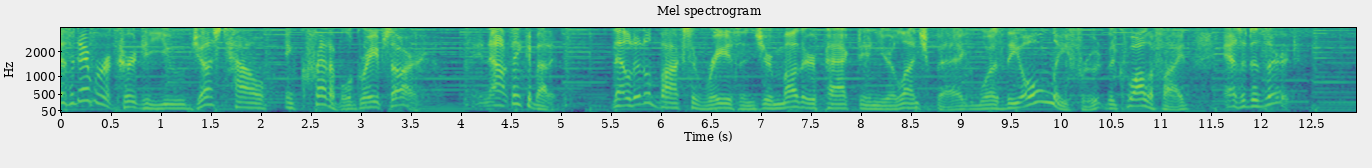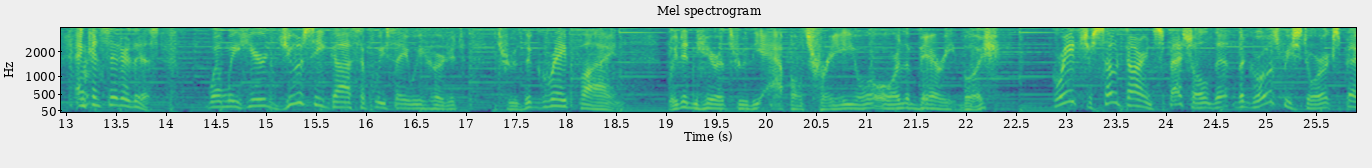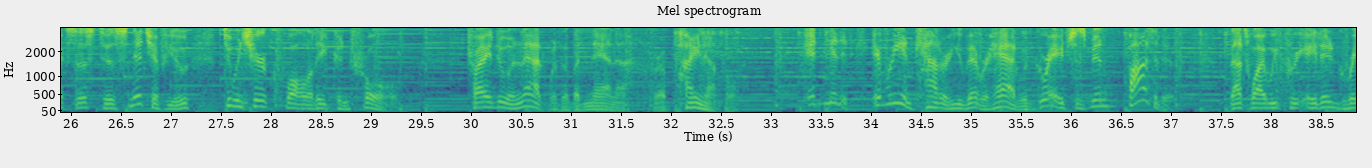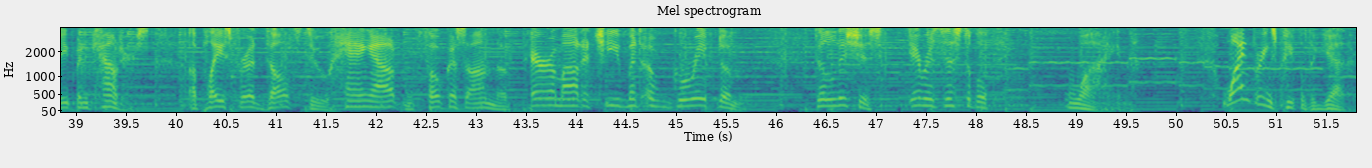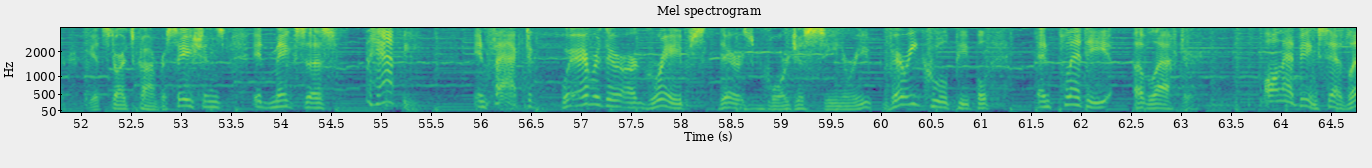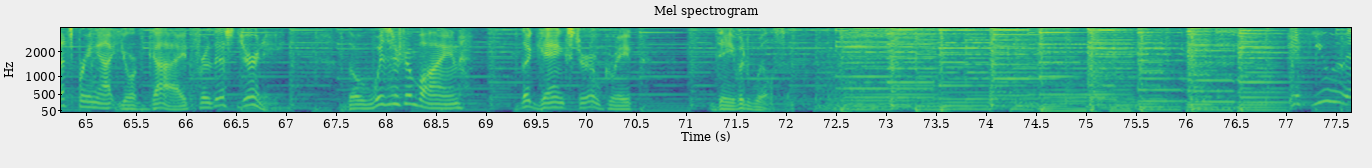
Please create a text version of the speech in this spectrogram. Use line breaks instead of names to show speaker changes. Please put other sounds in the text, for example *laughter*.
Has it ever occurred to you just how incredible grapes are? Now think about it. That little box of raisins your mother packed in your lunch bag was the only fruit that qualified as a dessert. And consider this when we hear juicy gossip, we say we heard it through the grapevine. We didn't hear it through the apple tree or, the berry bush. Grapes are so darn special that the grocery store expects us to snitch a few to ensure quality control. Try doing that with a banana or a pineapple. Admit it, every encounter you've ever had with grapes has been positive. That's why we created Grape Encounters, a place for adults to hang out and focus on the paramount achievement of grapedom delicious, irresistible wine. Wine brings people together. It starts conversations, it makes us happy. In fact, wherever there are grapes, there's gorgeous scenery, very cool people, and plenty of laughter. All that being said, let's bring out your guide for this journey the Wizard of Wine, the Gangster of Grape, David Wilson.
